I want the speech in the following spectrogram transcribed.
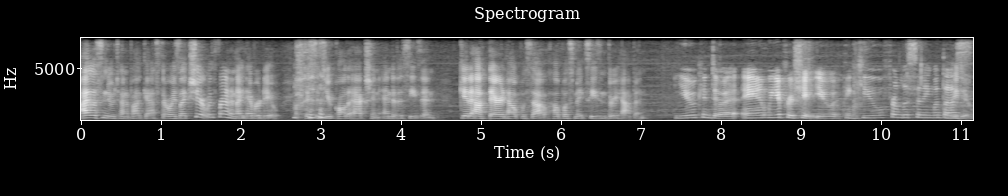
I listen to a ton of podcasts. They're always like, share it with a friend, and I never do. This is your call to action, end of the season. Get out there and help us out. Help us make season three happen. You can do it, and we appreciate you. Thank you for listening with us. We do.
